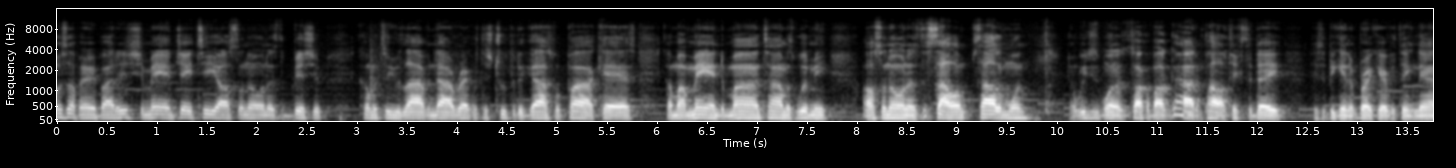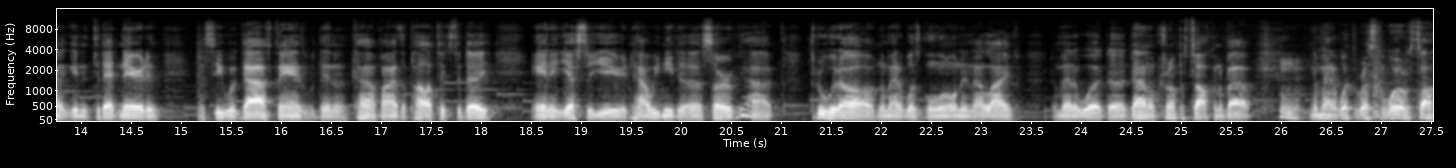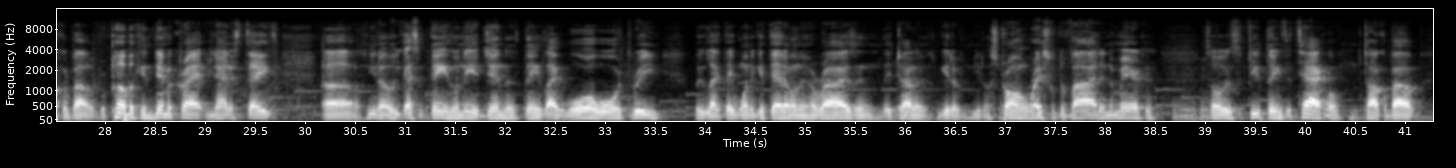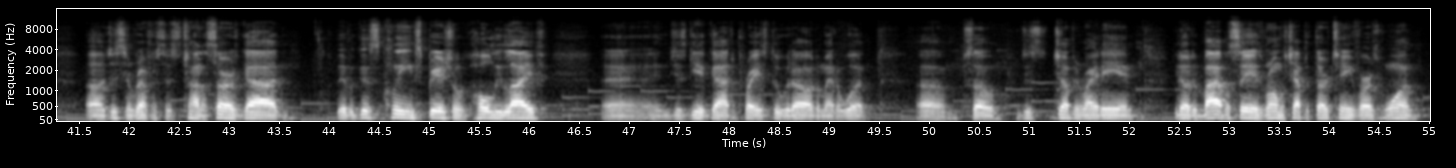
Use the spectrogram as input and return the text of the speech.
What's up, everybody? It's your man JT, also known as the Bishop, coming to you live and direct with this Truth of the Gospel podcast. Got my man Demond Thomas with me, also known as the Solemn Solemn One, and we just wanted to talk about God and politics today, just to begin to break everything down and get into that narrative and see where God stands within the confines of politics today and in yesteryear, and how we need to uh, serve God through it all, no matter what's going on in our life no matter what uh, Donald Trump is talking about, hmm. no matter what the rest of the world is talking about, Republican, Democrat, United States. Uh, you know, we got some things on the agenda, things like World War Three. Look like they want to get that on the horizon. They try to get a you know strong racial divide in America. Mm-hmm. So there's a few things to tackle and talk about, uh, just in reference to trying to serve God, live a good, clean, spiritual, holy life, uh, and just give God the praise through it all, no matter what. Um, so just jumping right in. You know, the Bible says, Romans chapter 13, verse 1,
